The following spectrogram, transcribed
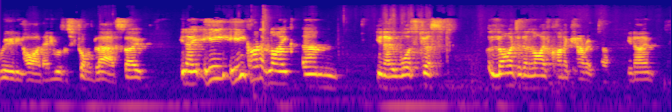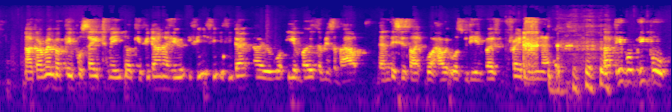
really hard, and he was a strong lad. So, you know, he he kind of like, um, you know, was just a larger than life kind of character. You know, like I remember people say to me, "Look, if you don't know who, if you, if you, if you don't know what Ian Botham is about, then this is like what, how it was with Ian Botham Freddie." You know, people people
